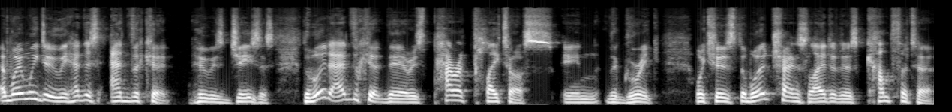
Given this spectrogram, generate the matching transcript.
and when we do, we have this advocate who is Jesus. The word advocate there is parakletos in the Greek, which is the word translated as comforter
